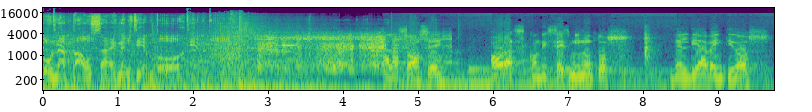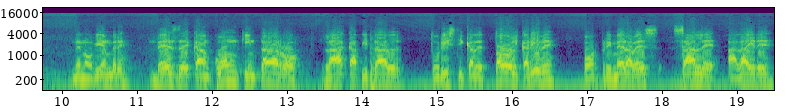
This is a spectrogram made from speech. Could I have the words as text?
Una pausa en el tiempo. A las 11 horas con 16 minutos del día 22 de noviembre, desde Cancún, Quintana Roo, la capital turística de todo el Caribe, por primera vez sale al aire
